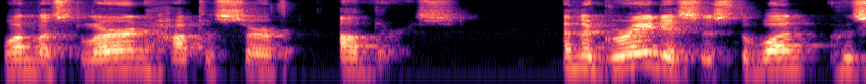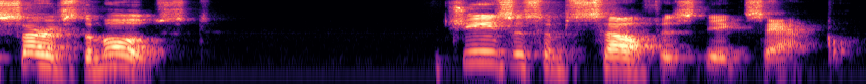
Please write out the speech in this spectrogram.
one must learn how to serve others, and the greatest is the one who serves the most. Jesus himself is the example.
